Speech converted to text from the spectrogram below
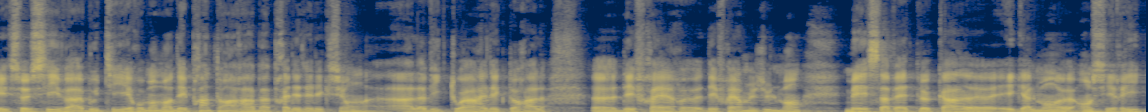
et ceci va aboutir au moment des printemps arabes après les élections à la victoire électorale euh, des frères euh, des frères musulmans. Mais ça va être le cas euh, également en Syrie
